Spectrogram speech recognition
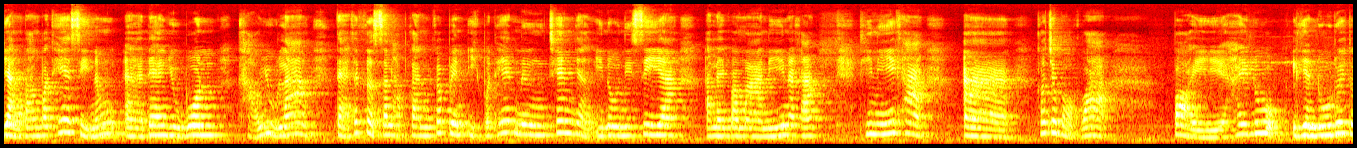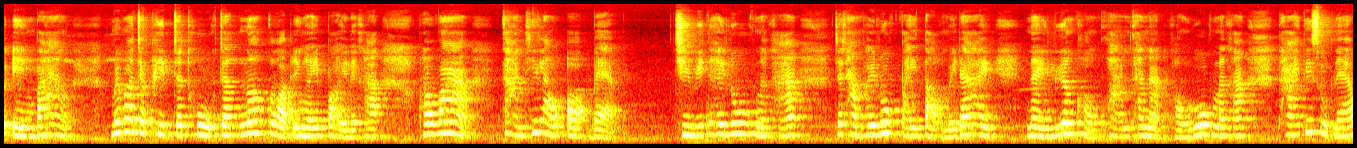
อย่างบางประเทศสีน้ำแดงอยู่บนขาวอยู่ล่าง แต่ถ้าเกิดสลับกันก็เป็นอีกประเทศหนึ่งเช่นอย่างอินโดนีเซียอะไรประมาณนี้นะคะ ทีนี้ค่ะก็จะบอกว่าปล่อยให้ลูกเรียนรู้ด้วยตัวเองบ้าง ไม่ว่าจะผิดจะถูกจะนอกกรอบยังไงปล่อยเลยค่ะ เพราะว่าการที่เราออกแบบ ชีวิตให้ลูกนะคะ จะทำให้ลูกไปต่อไม่ได้ ในเรื่องของความถนัดของลูกนะคะ ท้ายที่สุดแล้ว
